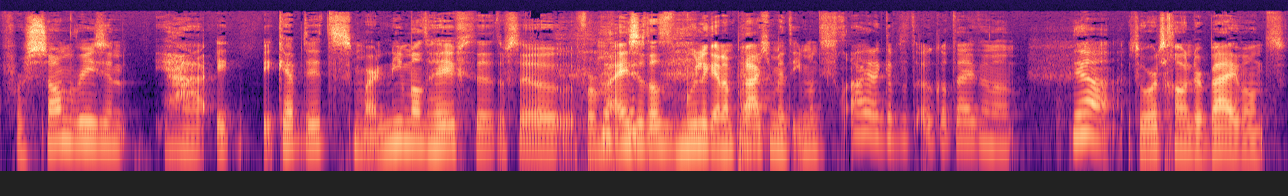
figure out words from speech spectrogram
For some reason... Ja, ik, ik heb dit, maar niemand heeft het of zo. Voor mij is het altijd moeilijk. En dan praat je met iemand die zegt... Oh ja, ik heb dat ook altijd. En dan ja, het hoort gewoon erbij, want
